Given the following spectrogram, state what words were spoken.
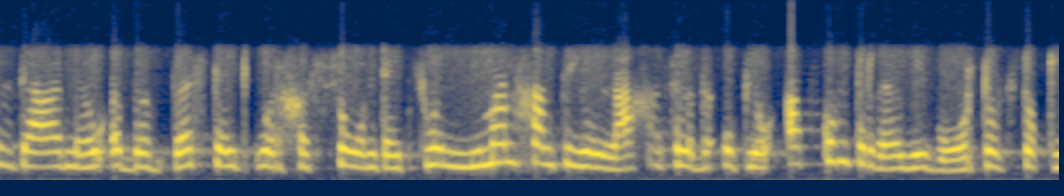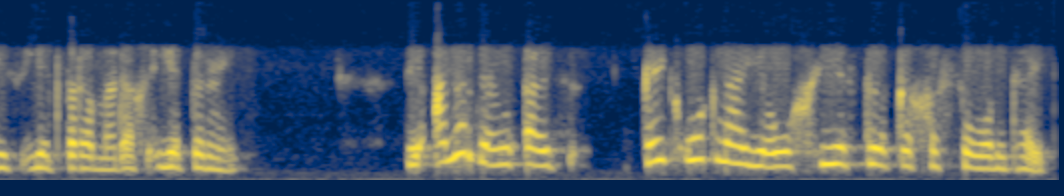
is daar nou 'n bewustheid oor gesondheid. So niemand gaan vir jou lag as hulle op jou afkom terwyl jy wortelstokkies eet vir 'n middagete nie. Die ander ding is kyk ook na jou geestelike gesondheid.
